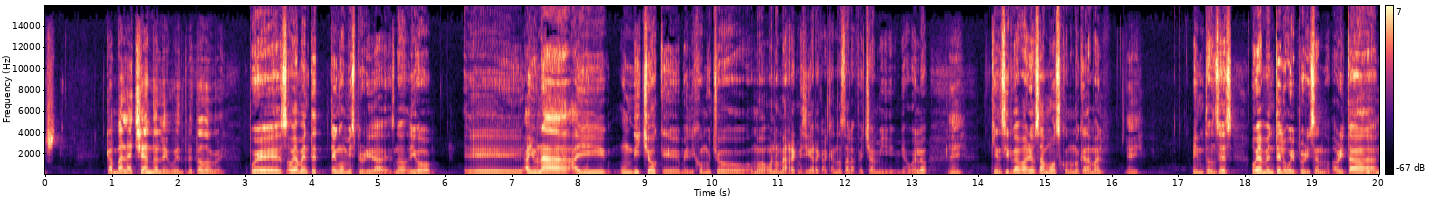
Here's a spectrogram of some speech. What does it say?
cambalacheándole, güey, entre todo, güey? Pues obviamente tengo mis prioridades, ¿no? Digo, eh, hay una, hay un dicho que me dijo mucho, bueno, me, me sigue recalcando hasta la fecha mi, mi abuelo, Ey, quien sirve a varios amos, con uno queda mal. ey. Entonces, obviamente lo voy priorizando. Ahorita,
